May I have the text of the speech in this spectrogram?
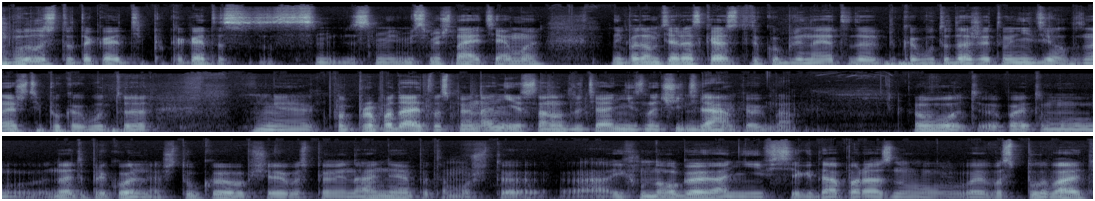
было, что такая, типа, какая-то смешная тема, и потом тебе рассказывают, ты такой, блин, а я тогда как будто даже этого не делал, знаешь, типа как будто э, пропадает воспоминание, если оно для тебя незначительное, да, как бы. Да. Вот, э, поэтому, ну, это прикольная штука, вообще, воспоминания, потому что а, их много, они всегда по-разному всплывают.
